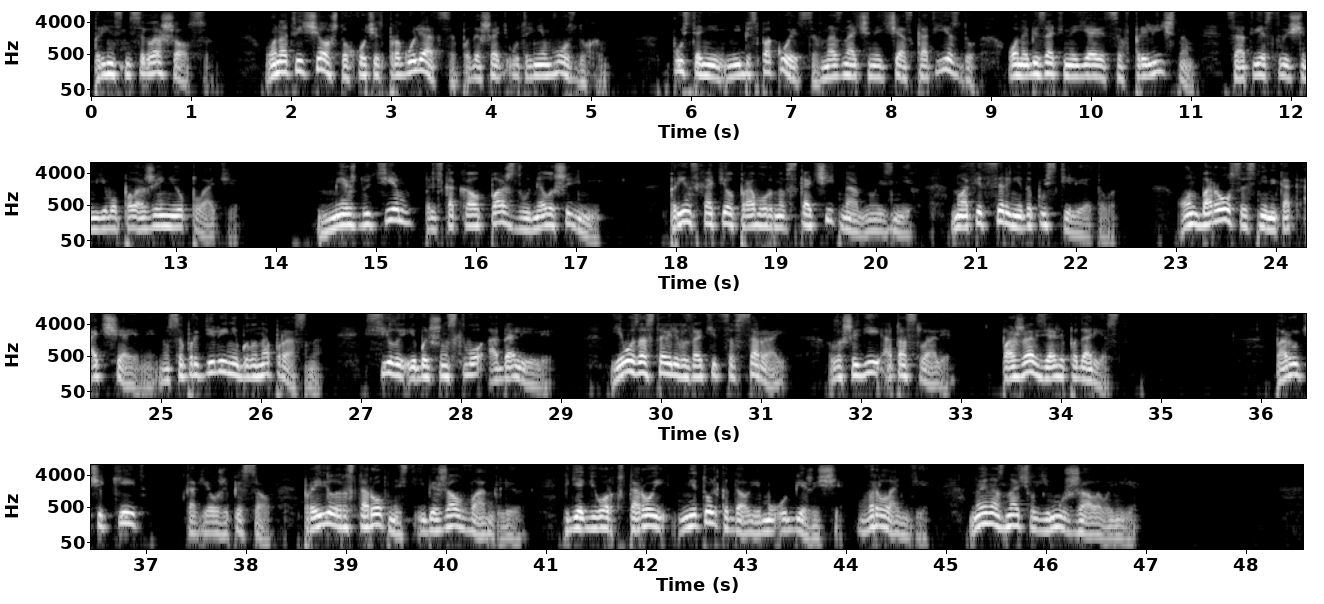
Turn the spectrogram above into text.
Принц не соглашался. Он отвечал, что хочет прогуляться, подышать утренним воздухом, Пусть они не беспокоятся, в назначенный час к отъезду он обязательно явится в приличном, соответствующем его положению платье. Между тем прискакал паж с двумя лошадьми. Принц хотел проворно вскочить на одну из них, но офицеры не допустили этого. Он боролся с ними как отчаянный, но сопротивление было напрасно. Силы и большинство одолели. Его заставили возвратиться в сарай, лошадей отослали, пажа взяли под арест. Поручик Кейт, как я уже писал, проявил расторопность и бежал в Англию, где Георг II не только дал ему убежище в Ирландии, но и назначил ему жалование.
